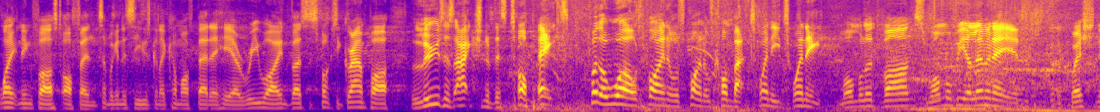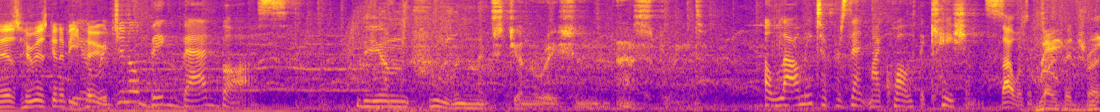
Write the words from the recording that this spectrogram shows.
lightning fast offense, and we're going to see who's going to come off better here. Rewind versus Foxy Grandpa loses action of this top eight for the World Finals, Final Combat 2020. One will advance, one will be eliminated. The question is, who is going to be The who? original big bad boss. The unproven next generation aspirant. Allow me to present my qualifications. That was a dope intro. No,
